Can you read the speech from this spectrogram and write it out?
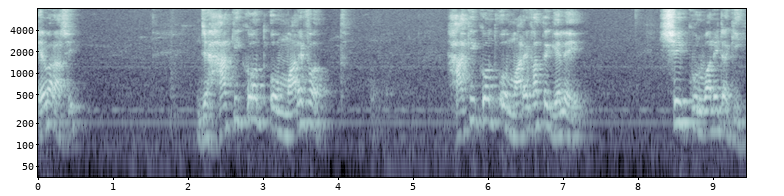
এবার আসি যে হাকিকত ও মারেফত। হাকিকত ও মারেফাতে গেলে সেই কুরবানিটা কি?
